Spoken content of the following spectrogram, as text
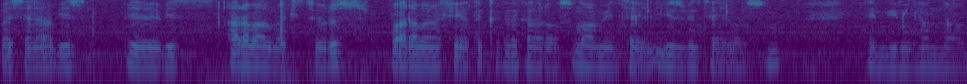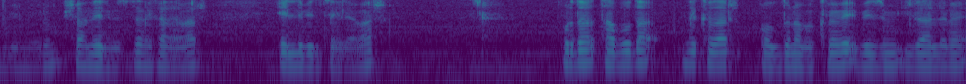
Mesela bir e, biz araba almak istiyoruz. Bu arabanın fiyatı ne kadar olsun? 10.000 TL, 100.000 TL olsun. Demin 1 milyon ne oldu bilmiyorum. Şu an elimizde ne kadar var? 50.000 TL var. Burada tabloda ne kadar olduğuna bakıyor ve bizim ilerleme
